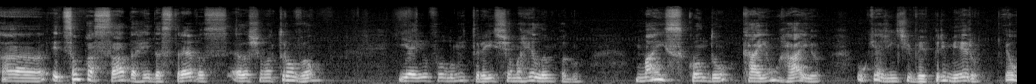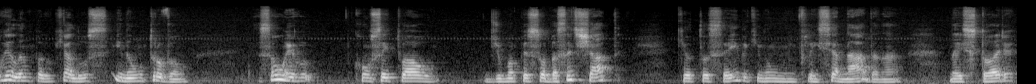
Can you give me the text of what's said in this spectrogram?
a edição passada, Rei das Trevas, ela chama Trovão, e aí o volume 3 chama Relâmpago. Mas quando cai um raio, o que a gente vê primeiro é o relâmpago, que é a luz, e não o trovão. Isso é um erro conceitual de uma pessoa bastante chata, que eu estou sendo, que não influencia nada na, na história,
